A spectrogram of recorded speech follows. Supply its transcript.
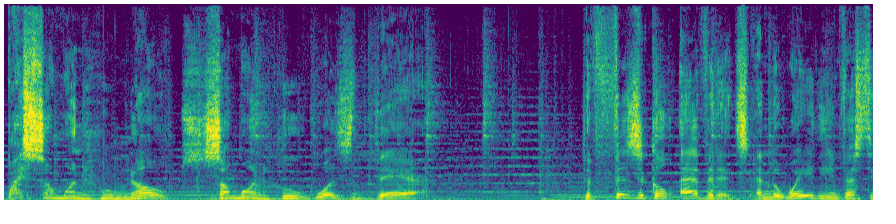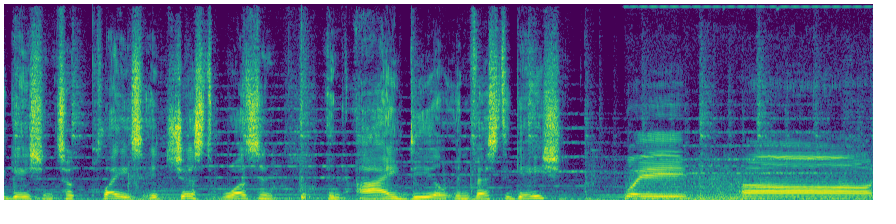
by someone who knows, someone who was there. The physical evidence and the way the investigation took place, it just wasn't an ideal investigation we uh,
